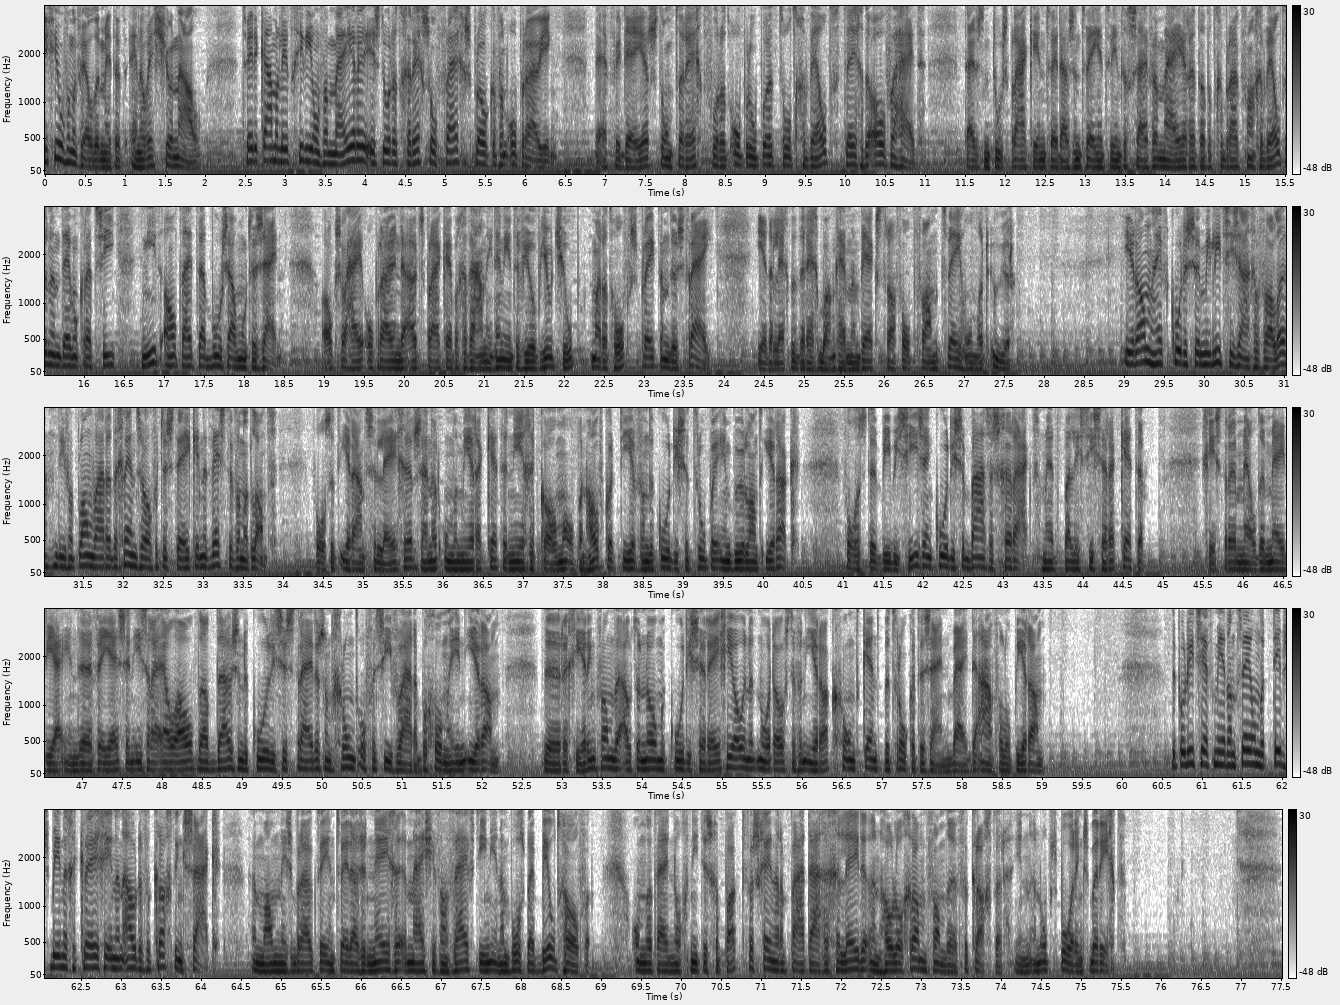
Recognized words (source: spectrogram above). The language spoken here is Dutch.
Michiel van der Velde met het NOS-journaal. Tweede Kamerlid Gideon van Meijeren is door het gerechtshof vrijgesproken van opruiing. De FVD'er stond terecht voor het oproepen tot geweld tegen de overheid. Tijdens een toespraak in 2022 zei Van Meijeren dat het gebruik van geweld in een democratie niet altijd taboe zou moeten zijn. Ook zou hij opruiende uitspraken hebben gedaan in een interview op YouTube, maar het hof spreekt hem dus vrij. Eerder legde de rechtbank hem een werkstraf op van 200 uur. Iran heeft Koerdische milities aangevallen die van plan waren de grens over te steken in het westen van het land. Volgens het Iraanse leger zijn er onder meer raketten neergekomen op een hoofdkwartier van de Koerdische troepen in buurland Irak. Volgens de BBC zijn Koerdische bases geraakt met ballistische raketten. Gisteren meldden media in de VS en Israël al dat duizenden Koerdische strijders een grondoffensief waren begonnen in Iran. De regering van de autonome Koerdische regio in het noordoosten van Irak ontkent betrokken te zijn bij de aanval op Iran. De politie heeft meer dan 200 tips binnengekregen in een oude verkrachtingszaak. Een man misbruikte in 2009 een meisje van 15 in een bos bij Beeldhoven. Omdat hij nog niet is gepakt, verscheen er een paar dagen geleden een hologram van de verkrachter in een opsporingsbericht.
